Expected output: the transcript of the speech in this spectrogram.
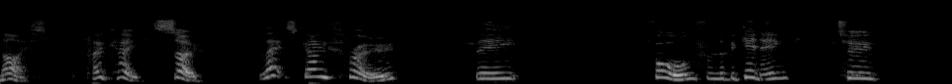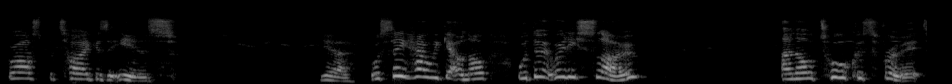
Nice. Okay, so let's go through the form from the beginning to grasp the tiger's ears. Yeah, we'll see how we get on. I'll, we'll do it really slow and I'll talk us through it.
